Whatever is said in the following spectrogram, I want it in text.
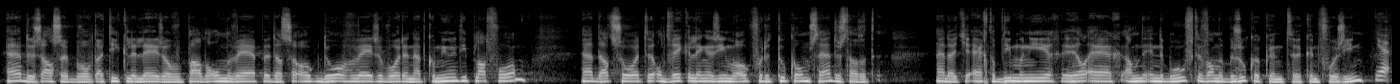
Hè, dus als ze bijvoorbeeld artikelen lezen over bepaalde onderwerpen... dat ze ook doorverwezen worden naar het community-platform. Hè, dat soort eh, ontwikkelingen zien we ook voor de toekomst. Hè, dus dat, het, dat je echt op die manier heel erg aan in de behoeften van de bezoeker kunt, eh, kunt voorzien. Ja,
